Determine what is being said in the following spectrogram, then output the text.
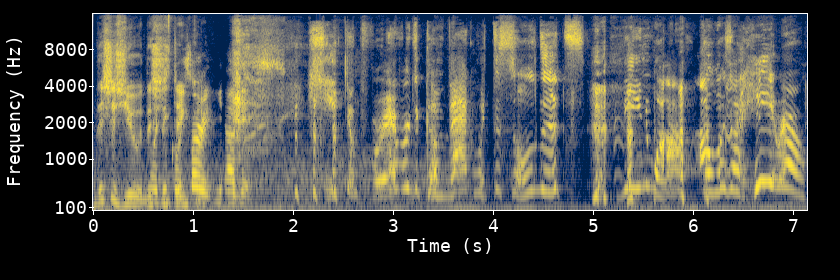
This is you. This is Dinko. Sorry. Yeah, okay. He took forever to come back with the soldiers. Meanwhile, I was a hero,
